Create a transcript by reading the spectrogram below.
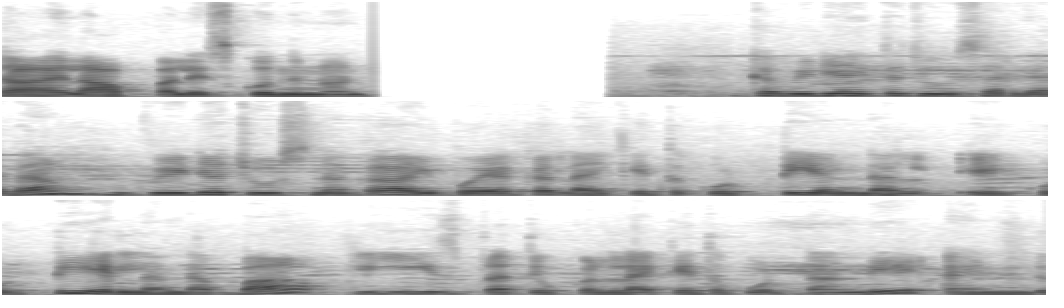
చాయ్లో అప్పాలు వేసుకొని తిన్నాను ఇంకా వీడియో అయితే చూసారు కదా వీడియో చూసినాక అయిపోయాక లైక్ అయితే కొట్టి అండ్ కొట్టి వెళ్ళండి అబ్బా. ప్లీజ్ ప్రతి ఒక్కరు లైక్ అయితే కొట్టండి. అండ్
